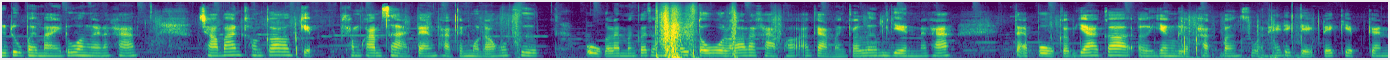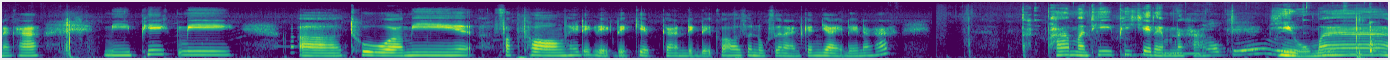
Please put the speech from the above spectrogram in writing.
ฤดูใบไม้ร่วงแล้วนะคะ ชาวบ้านเขาก็เก็บทำความสะอาดแปลงผักกันหมดแล้วก็คือ ปลูกอะไรมันก็จะไม่ค่อยโตแล้วล่ะค่ะ เพราะอากาศมันก็เริ่มเย็นนะคะ แต่ปู่กับย่าก็เออยังเหลือผักบางส่วนให้เด็กๆ ได้เก็บกันนะคะ มีพริกมีถั่วมีฟักทองให้เด็กๆ ได้เก็บกัน เด็กๆ ก็สนุกสนานกันใหญ่เลยนะคะ ภาพมาที่พี่เคเลมนะคะโอเคหิวมาก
